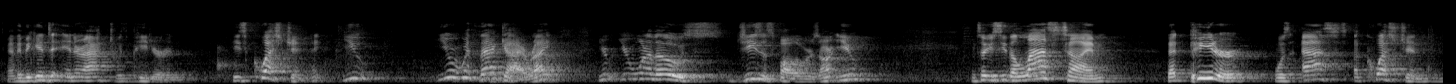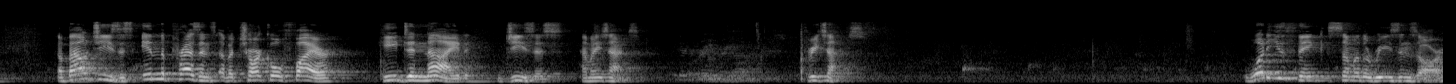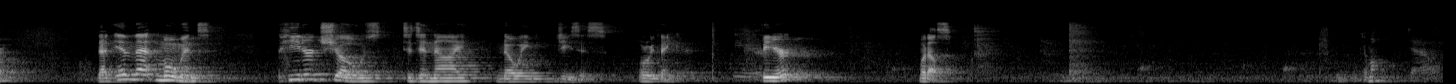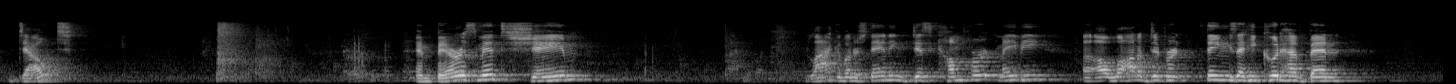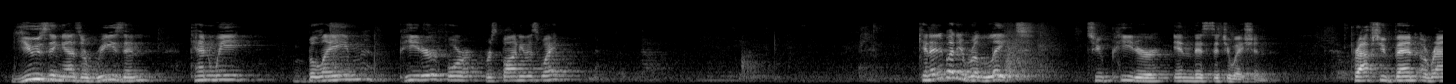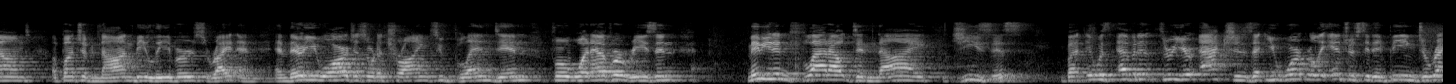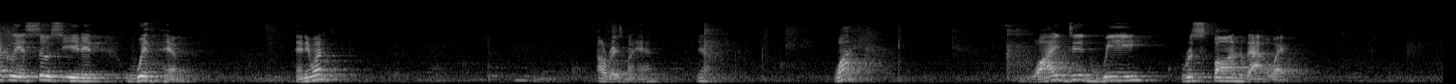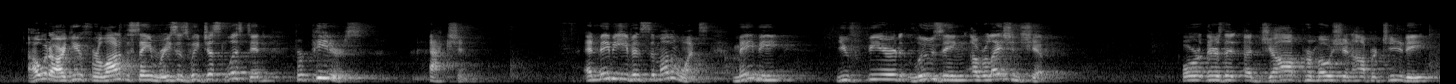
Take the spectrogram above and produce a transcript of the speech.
And they begin to interact with Peter, and he's questioned. Hey, you, you're with that guy, right? You're, you're one of those Jesus followers, aren't you? And so you see, the last time that Peter was asked a question about Jesus in the presence of a charcoal fire, he denied Jesus how many times? Three times. What do you think some of the reasons are that in that moment Peter chose to deny knowing Jesus? What do we think? Fear. Fear. What else? Come on. Doubt. Doubt. Embarrassment, shame, lack of understanding, discomfort, maybe a lot of different things that he could have been using as a reason. Can we blame Peter for responding this way? Can anybody relate to Peter in this situation? Perhaps you've been around a bunch of non believers, right? And, and there you are, just sort of trying to blend in for whatever reason. Maybe you didn't flat out deny Jesus, but it was evident through your actions that you weren't really interested in being directly associated with him. Anyone? I'll raise my hand. Yeah. Why? Why did we respond that way? I would argue for a lot of the same reasons we just listed for Peter's action. And maybe even some other ones. Maybe you feared losing a relationship or there's a, a job promotion opportunity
